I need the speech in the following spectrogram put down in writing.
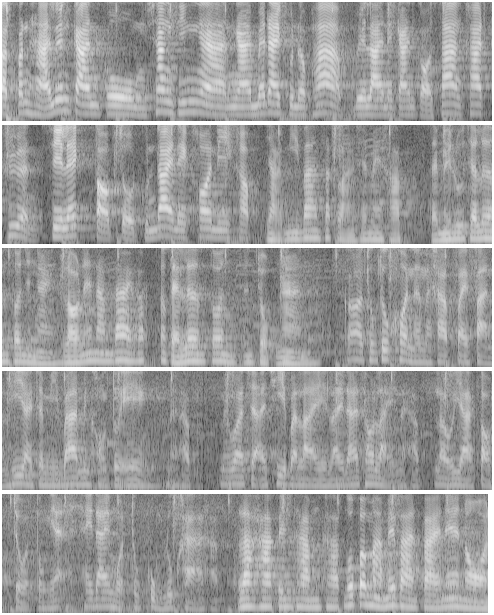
ตัดปัญหาเรื่องการโกง ช่างทิ้งงาน งานไม่ได้คุณภาพ เวลาในการก่อสร้างคาดเคลื่อน Select ตอบโจทย์คุณได้ในข้อนี้ครับ อยากมีบ้านสักหลังใช่ไหมครับ แต่ไม่รู้จะเริ่มต้นยังไง เราแนะนำได้ครับ ตั้งแต่เริ่มต้นจนจบงาน ก็ทุกๆ คนนะนะครับใฝ่ฝันที่อยากจะมีบ้านเป็นของตัวเองนะครับไม่ว่าจะอาชีพอะไรรายได้เท่าไหร่นะครับเราอยากตอบโจทย์ตรงเนี้ยให้ได้หมดทุกกลุ่มลูกค้าครับราคาเป็นธรรมครับงบประมาณไม่บานปลายแน่นอน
